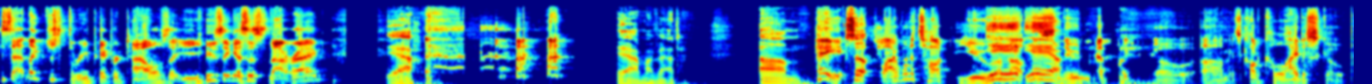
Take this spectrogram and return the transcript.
Is that like just three paper towels that you're using as a snot rag? Yeah. yeah. My bad. Um. Hey, So- so, I want to talk to you Yeah, about yeah, this yeah. new Netflix show. Um, it's called Kaleidoscope,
